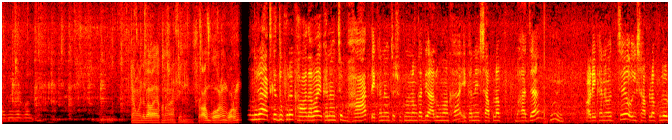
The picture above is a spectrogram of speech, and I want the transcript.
কি এবার বলতো আমাদের বাবা এখনও আসেনি। সব গরম গরম। বন্ধুরা আজকে দুপুরে খাওয়া দাওয়া এখানে হচ্ছে ভাত এখানে হচ্ছে শুকনো লঙ্কা দিয়ে আলু মাখা এখানে শাপলা ভাজা হুম? আর এখানে হচ্ছে ওই শাপলা ফুলের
